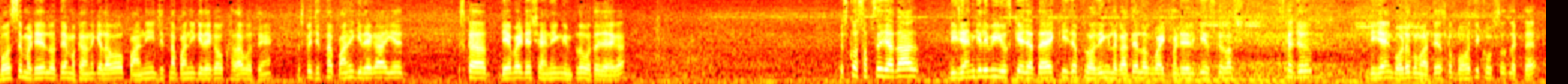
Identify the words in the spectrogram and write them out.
बहुत से मटेरियल होते हैं मकाने के अलावा पानी, जितना पानी गिरेगा वो ख़राब होते हैं। उस पर जितना पानी गिरेगा, ये इसका day by day shining improve होता जाएगा। इसको सबसे ज़्यादा डिज़ाइन के लिए भी यूज़ किया जाता है कि जब फ्लोरिंग लगाते हैं लोग वाइट मटेरियल की, उसके बाद इसका जो डिज़ाइन बॉर्डर घुमाते हैं, उसको बहुत ही खूबसूरत लगता है।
